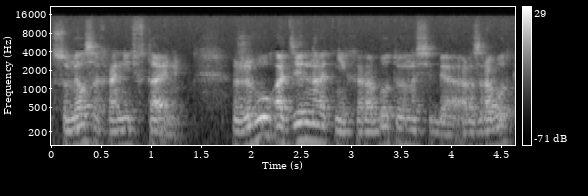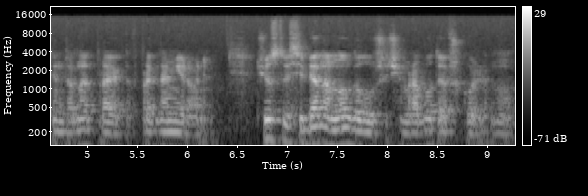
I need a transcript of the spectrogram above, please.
Сумел сохранить в тайне. Живу отдельно от них и работаю на себя. Разработка интернет-проектов, программирование. Чувствую себя намного лучше, чем работая в школе. Ну,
